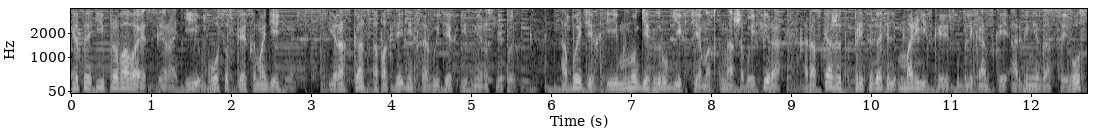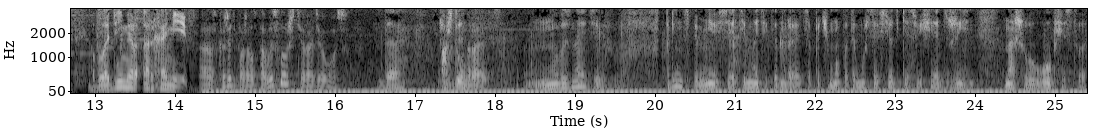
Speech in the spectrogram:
Это и правовая сфера, и ВОСовская самодеятельность, и рассказ о последних событиях из мира слепых. Об этих и многих других темах нашего эфира расскажет председатель Марийской республиканской организации ВОЗ Владимир Архамеев. А скажите, пожалуйста, а вы слушаете радио ВОЗ? Да. А что нравится? Ну, вы знаете, в принципе, мне вся тематика нравится. Почему? Потому что все-таки освещает жизнь нашего общества.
